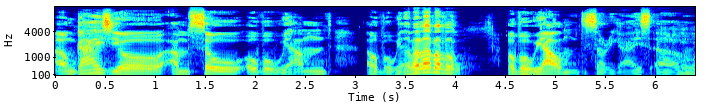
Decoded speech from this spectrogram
Um, guys, yo, I'm so overwhelmed. Overwhelmed. Overwhelmed. Sorry, guys. Um,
